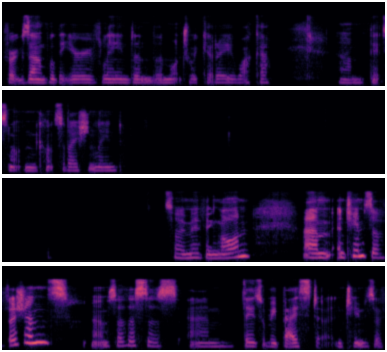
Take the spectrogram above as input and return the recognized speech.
for example, the area of land in the Motueka Riwaka. Um, that's not in conservation land. So moving on, um, in terms of visions, um, so this is, um, these will be based in terms of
